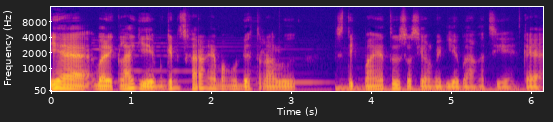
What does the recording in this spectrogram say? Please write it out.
ya balik lagi ya mungkin sekarang emang udah terlalu stigmanya tuh sosial media banget sih ya kayak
